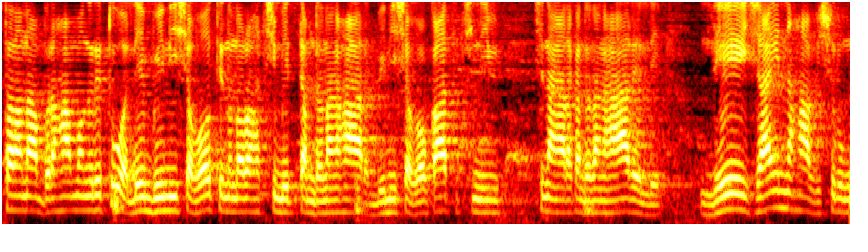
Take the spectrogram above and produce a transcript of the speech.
tarana abrahama ny retoa le mbenisy avao tena nao raha tsy mety tamdrananaharymbis avao katy tsy nanarak andrananahary le le zay nahavy soron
